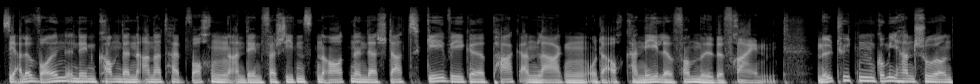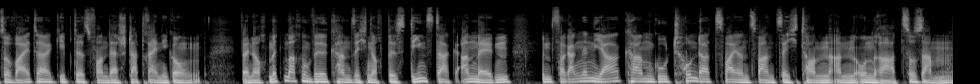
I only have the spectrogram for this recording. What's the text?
Sie alle wollen in den kommenden anderthalb Wochen an den verschiedensten Orten in der Stadt Gehwege, Parkanlagen oder auch Kanäle vom Müll befreien. Mülltüten, Gummihandschuhe und so weiter gibt es von der Stadtreinigung. Wer noch mitmachen will, kann sich noch bis Dienstag anmelden. Im vergangenen Jahr kamen gut 122 Tonnen an Unrat zusammen.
